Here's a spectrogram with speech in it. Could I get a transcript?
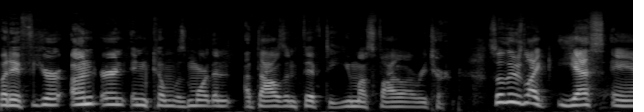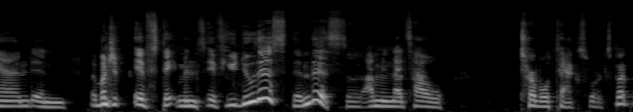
but if your unearned income was more than a thousand fifty, you must file a return. So there's like yes and and a bunch of if statements. If you do this, then this. So I mean that's how TurboTax works. But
